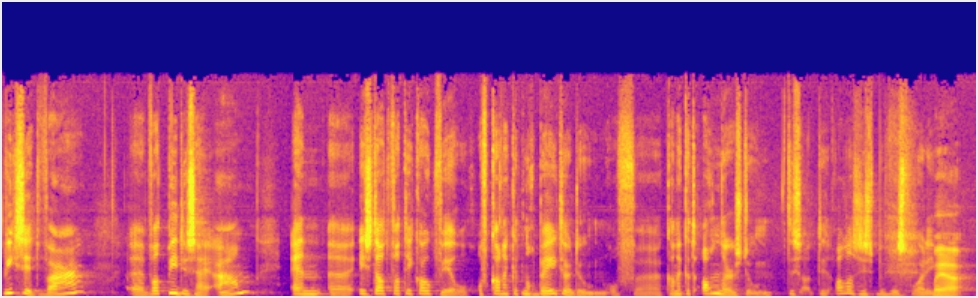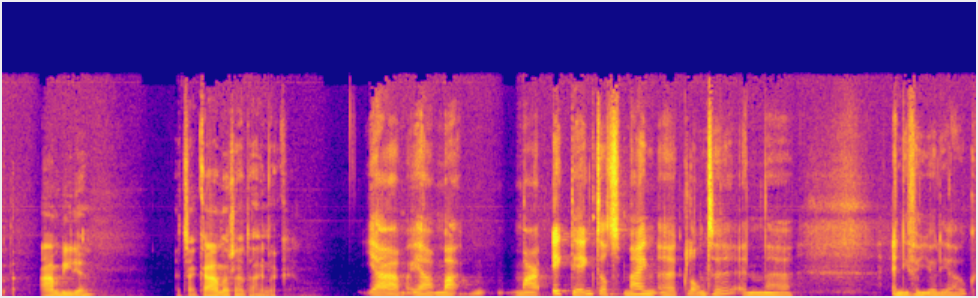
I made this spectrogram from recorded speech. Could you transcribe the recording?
wie zit waar... Uh, wat bieden zij aan? En uh, is dat wat ik ook wil? Of kan ik het nog beter doen? Of uh, kan ik het anders doen? Het is, het is, alles is bewustwording. Maar ja, aanbieden, het zijn kamers uiteindelijk. Ja, maar, ja maar, maar ik denk dat mijn klanten en, en die van jullie ook,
